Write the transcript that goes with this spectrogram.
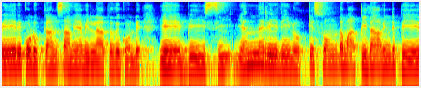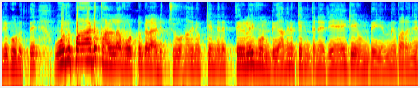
പേര് കൊടുക്കാൻ സമയമില്ലാത്തത് കൊണ്ട് എ ബി സി എന്ന രീതിയിലൊക്കെ സ്വന്തം പിതാവിന്റെ പേര് കൊടുത്ത് ഒരുപാട് കള്ള വോട്ടുകൾ അടിച്ചു. അതിനൊക്കെ എന്തിനെ തെളിവുണ്ട് അതിനൊക്കെ എന്തിനെ രേഖയുണ്ട് എന്ന് പറഞ്ഞ്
